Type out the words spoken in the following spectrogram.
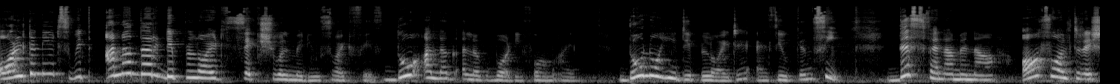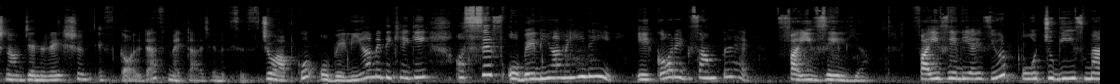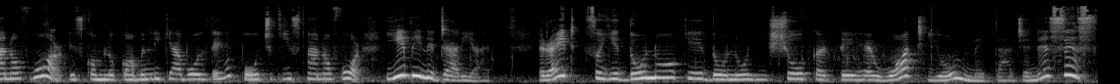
Alternates with another diploid sexual medusoid phase दो अलग अलग बॉडी फॉर्म आया दोनों ही डिप्लॉयड है as you can see this phenomena of alteration of generation is called as metagenesis जो आपको ओबेलिया में दिखेगी और सिर्फ़ ओबेलिया में ही नहीं, एक और एग्ज़ाम्पल है, Physalia. Physalia is your Portuguese man of war इसको हम लोग कॉमनली क्या बोलते हैं? पोर्चुगीज मैन ऑफ़ वॉर ये भी निटारिया है राइट right? सो so ये दोनों के दोनों ही शो करते हैं what your metagenesis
